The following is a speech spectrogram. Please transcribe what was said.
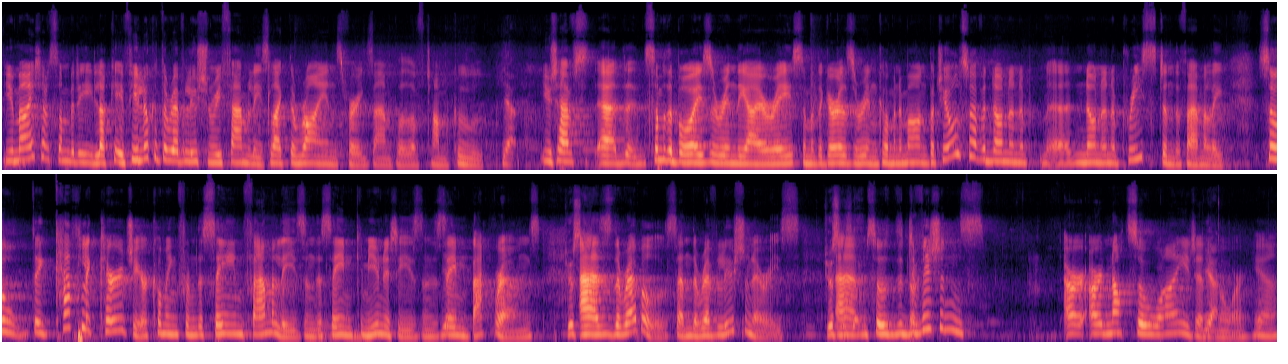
you might have somebody, like if you look at the revolutionary families, like the Ryans, for example, of Tomcoole, yeah. you'd have uh, the, some of the boys are in the IRA, some of the girls are in Cumann but you also have a nun, and a uh, nun and a priest in the family. So the Catholic clergy are coming from the same families and the same communities and the yeah. same backgrounds just as the rebels and the revolutionaries. Um, so the divisions are, are not so wide anymore. yeah. yeah.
